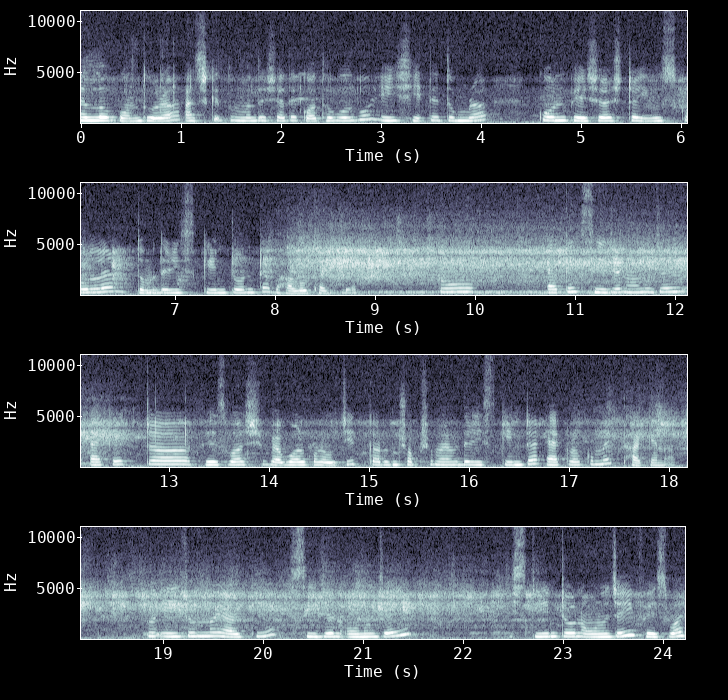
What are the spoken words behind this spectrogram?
হ্যালো বন্ধুরা, আজকে তোমাদের সাথে কথা বলব। এই শীতে তোমরা কোন ফেস ওয়াশটা ইউজ করলে তোমাদের স্কিন টোনটা ভালো থাকবে? তো এক এক সিজন অনুযায়ী এক একটা ফেস ওয়াশ ব্যবহার করা উচিত, কারণ সবসময় আমাদের স্কিনটা এক রকমের থাকে না। তো এই জন্যই আর কি সিজন অনুযায়ী স্কিন টোন অনুযায়ী ফেস ওয়াশ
